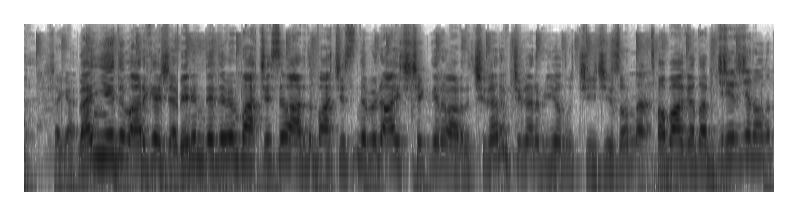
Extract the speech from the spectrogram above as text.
Şaka. Ben yedim arkadaşlar. Benim dedemin bahçesi vardı. Bahçesinde böyle ayçiçekleri vardı. Çıkarıp çıkarıp yiyorduk çiğ çiğ. Sonra sabaha kadar Cırcır olup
